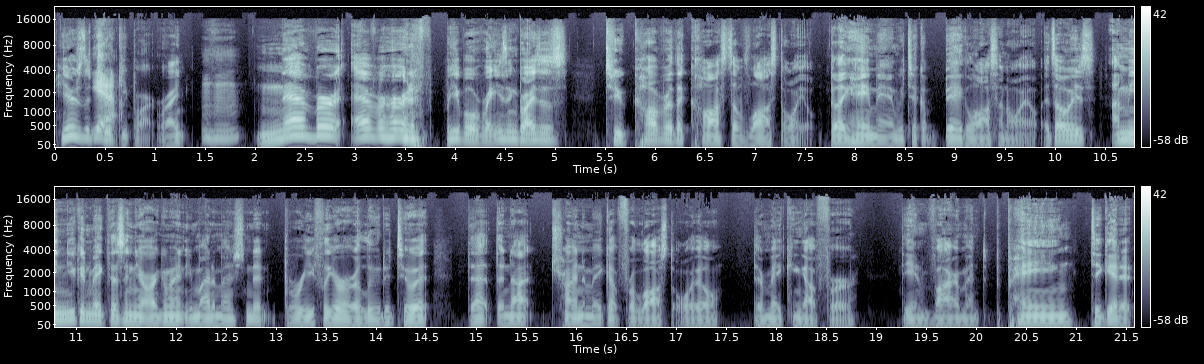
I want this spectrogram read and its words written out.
Here's the Yeah. tricky part, right? Mm-hmm. Never ever heard of people raising prices to cover the cost of lost oil. Be like, hey man, we took a big loss on oil. It's always, I mean, you could make this in your argument. You might have mentioned it briefly or alluded to it that they're not trying to make up for lost oil. They're making up for the environment, paying to get it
